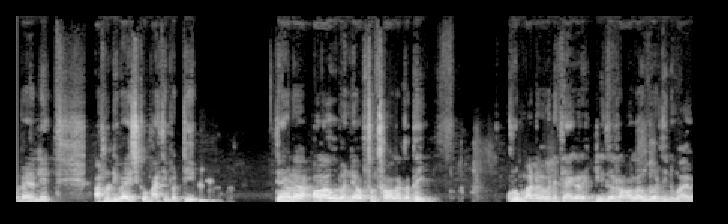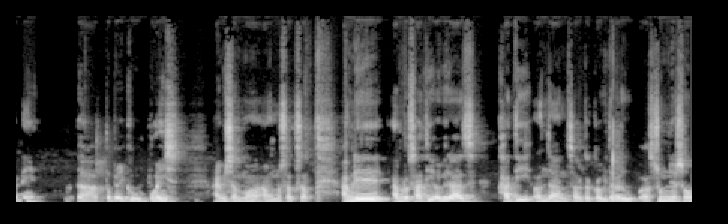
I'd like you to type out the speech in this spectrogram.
तपाईँहरूले आफ्नो डिभाइसको माथिपट्टि त्यहाँ एउटा अलाउ भन्ने अप्सन छ होला कतै। क्रोमबाट हो भने त्यहाँ गएर क्लिक गरेर अलाउ गरिदिनु भयो भने तपाईँको भोइस हामीसम्म आउन सक्छ। हामीले हाम्रो साथी अभिराज खाती अन्जान सरका कविताहरू सुन्नेछौँ।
